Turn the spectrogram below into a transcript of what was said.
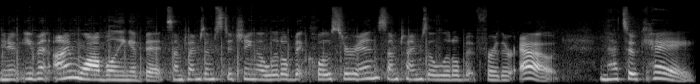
You know, even I'm wobbling a bit. Sometimes I'm stitching a little bit closer in, sometimes a little bit further out, and that's okay.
